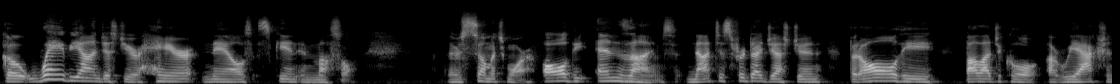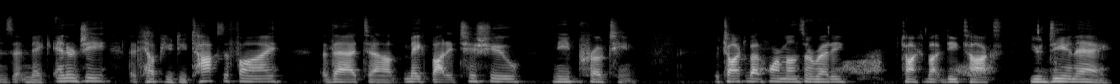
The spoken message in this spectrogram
go way beyond just your hair, nails, skin, and muscle. There's so much more. All the enzymes, not just for digestion, but all the biological uh, reactions that make energy, that help you detoxify, that uh, make body tissue, need protein. We talked about hormones already. We talked about detox. Your DNA,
